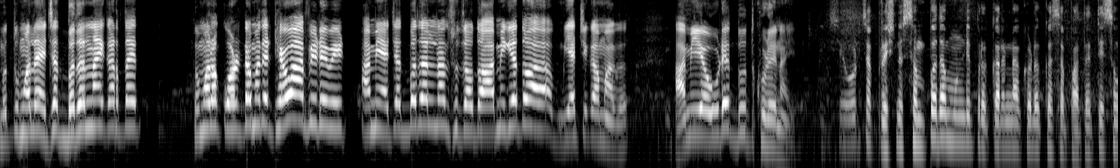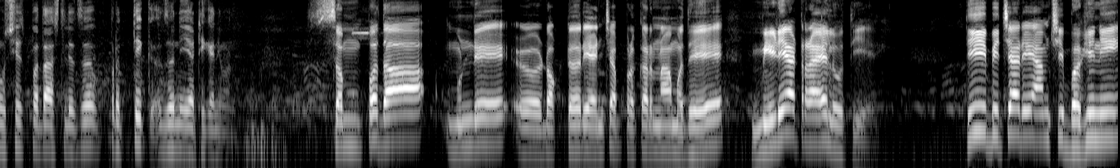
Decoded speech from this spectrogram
मग तुम्हाला याच्यात बदल नाही करतायत? तुम्हाला कोर्टामध्ये ठेवा अफिडेव्हिट आम्ही याच्यात बदलणार सुचवतो. आम्ही घेतो याचिका मागं. आम्ही एवढे दूध खुळे नाहीत. शेवटचा प्रश्न संपदा मुंडे प्रकरणाकडे कसं पाहतात ते संशयास्पद असल्याचं प्रत्येक जण या ठिकाणी म्हणतो संपदा मुंडे अ, डॉक्टर यांच्या प्रकरणामध्ये मीडिया ट्रायल होती आहे ती बिचारी आमची भगिनी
